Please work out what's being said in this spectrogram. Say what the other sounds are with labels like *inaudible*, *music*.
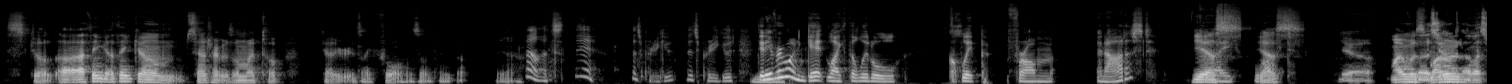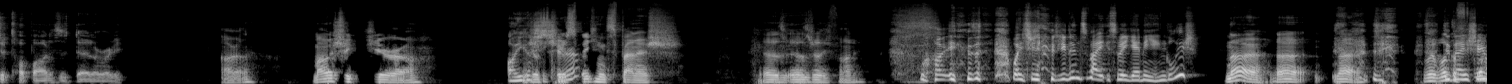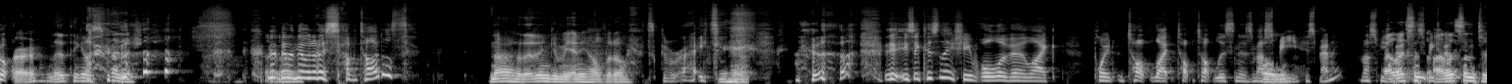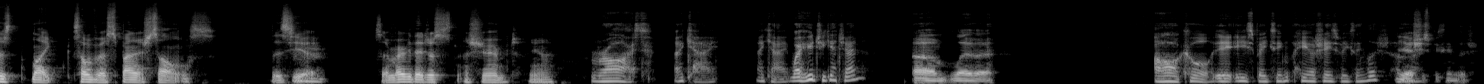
Scott, uh, I think I think um soundtrack was on my top category. It's like fourth or something. But yeah, Oh, that's yeah, that's pretty good. That's pretty good. Did Mm. everyone get like the little clip from an artist? yes, yes. Yeah. Mine was Unless, mine your, was unless your top artist is dead already. oh really? Mine was Shakira. Oh, you got Just- Shakira? speaking Spanish. It was it was really funny. *laughs* Wait, she, she didn't speak, speak any English? No, no, no. *laughs* Wait, what Did the they fuck, bro? They think I was Spanish. *laughs* no, no, Um, no, no subtitles. No, they didn't give me any help at all. It's great. Yeah. Is it because they assume all of her like point top like top top listeners must Well, be Hispanic? Must be. I listened. I listened to like some of her Spanish songs this year, Mhm. So maybe they just assumed. You know, Right. Okay. Okay. Wait, who'd you get, Jan? Um, Leather. Oh, cool. He, he speaks. Eng- he or she speaks English. I Yeah, know. she speaks English.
